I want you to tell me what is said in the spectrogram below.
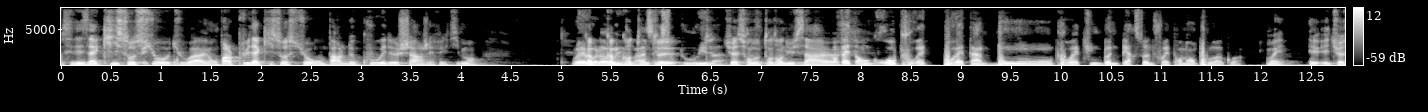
c'est des acquis sociaux, tu vois. On parle plus d'acquis sociaux, on parle de coûts et de charges, effectivement. Comme, quand bah, on te, bah, tu as sans doute entendu ça. Euh, en fait, en gros, pour être, pour être un bon, pour être une bonne personne, faut être en emploi, quoi. Oui, et, tu as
